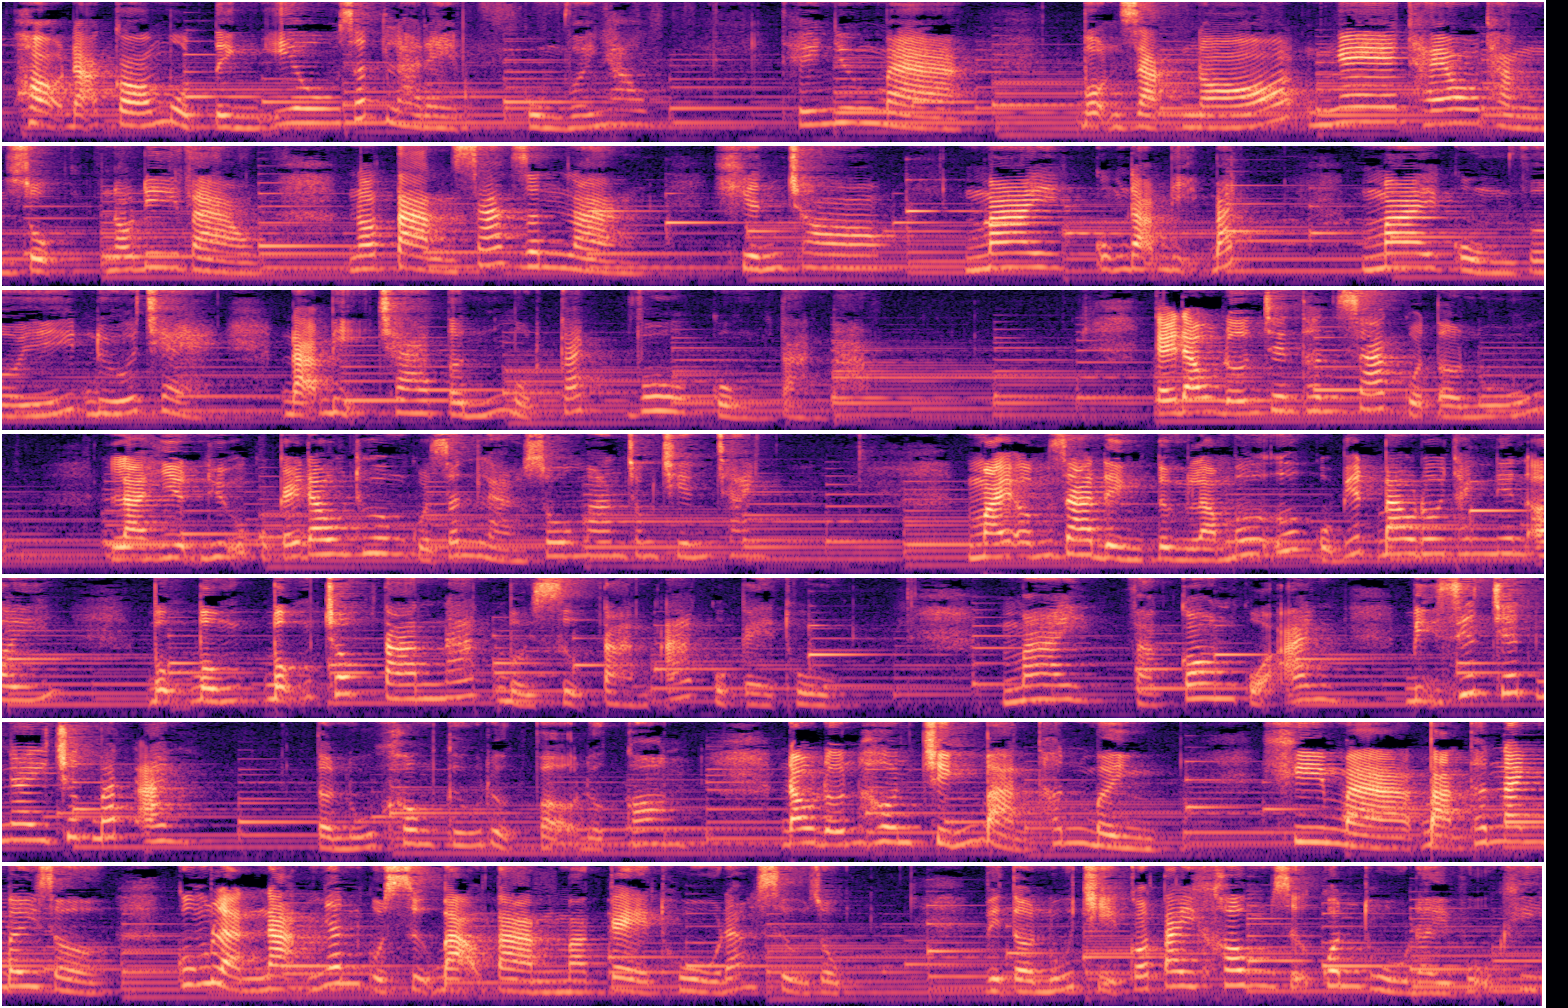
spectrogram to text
Họ đã có một tình yêu rất là đẹp cùng với nhau. Thế nhưng mà bọn giặc nó nghe theo thằng dục, nó đi vào, nó tàn sát dân làng, khiến cho mai cũng đã bị bắt. Mai cùng với đứa trẻ đã bị tra tấn một cách vô cùng tàn bạo. Cái đau đớn trên thân xác của tờ nú là hiện hữu của cái đau thương của dân làng Sô Man trong chiến tranh. Mái ấm gia đình từng là mơ ước của biết bao đôi thanh niên ấy, Bỗng bỗng bỗng chốc tan nát bởi sự tàn ác của kẻ thù. Mai và con của anh bị giết chết ngay trước mắt anh. Tờ nú không cứu được vợ được con, đau đớn hơn chính bản thân mình. Khi mà bản thân anh bây giờ cũng là nạn nhân của sự bạo tàn mà kẻ thù đang sử dụng. Vì tờ nú chỉ có tay không giữa quân thù đầy vũ khí.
